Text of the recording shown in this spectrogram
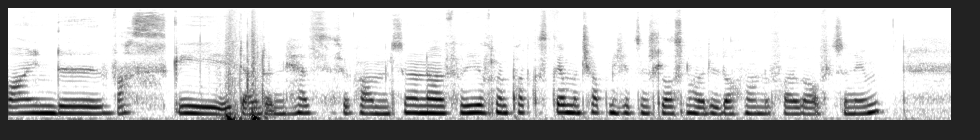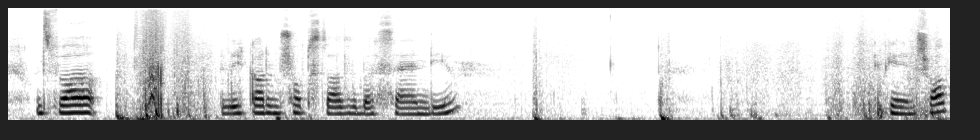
Freunde, was geht? Und dann herzlich willkommen zu einer neuen Folge auf meinem Podcast Game. Und ich habe mich jetzt entschlossen, heute doch noch eine Folge aufzunehmen. Und zwar bin ich gerade im Shop Star Silver Sandy. Ich gehe in den Shop.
